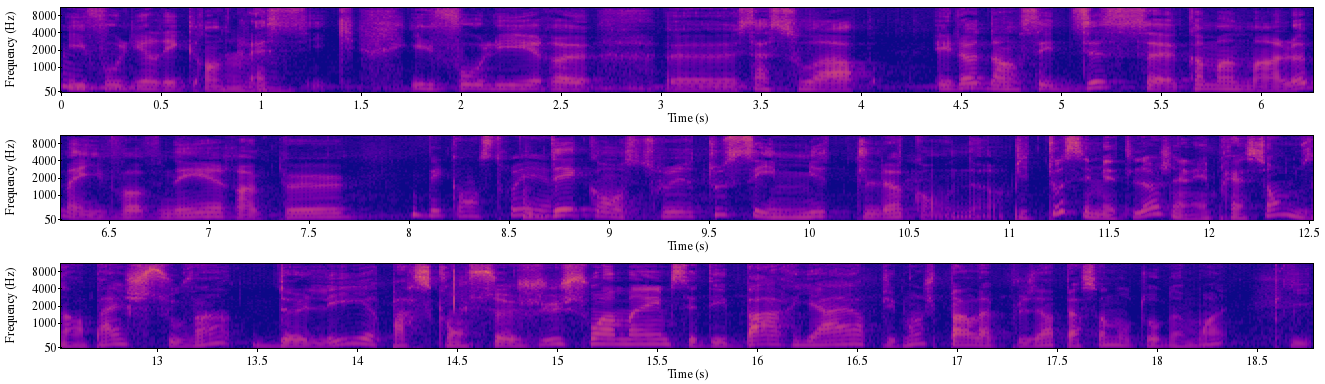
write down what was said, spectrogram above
Il faut lire les grands classiques. Il faut lire euh, euh, s'asseoir. Et là, dans ces dix euh, commandements-là, ben, il va venir un peu Déconstruire. déconstruire tous ces mythes-là qu'on a. Puis tous ces mythes-là, j'ai l'impression, nous empêchent souvent de lire parce qu'on se juge soi-même, c'est des barrières. Puis moi, je parle à plusieurs personnes autour de moi, puis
